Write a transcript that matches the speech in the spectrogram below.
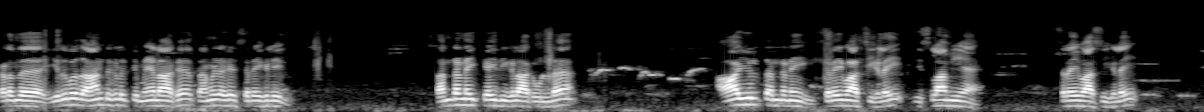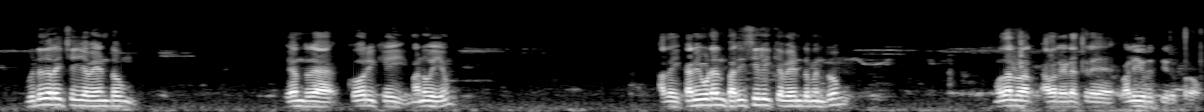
கடந்த இருபது ஆண்டுகளுக்கு மேலாக தமிழக சிறைகளில் தண்டனை கைதிகளாக உள்ள ஆயுள் தண்டனை சிறைவாசிகளை இஸ்லாமிய சிறைவாசிகளை விடுதலை செய்ய வேண்டும் என்ற கோரிக்கை மனுவையும் அதை கனிவுடன் பரிசீலிக்க வேண்டும் என்றும் முதல்வர் அவரிடத்திலே வலியுறுத்தி இருக்கிறோம்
